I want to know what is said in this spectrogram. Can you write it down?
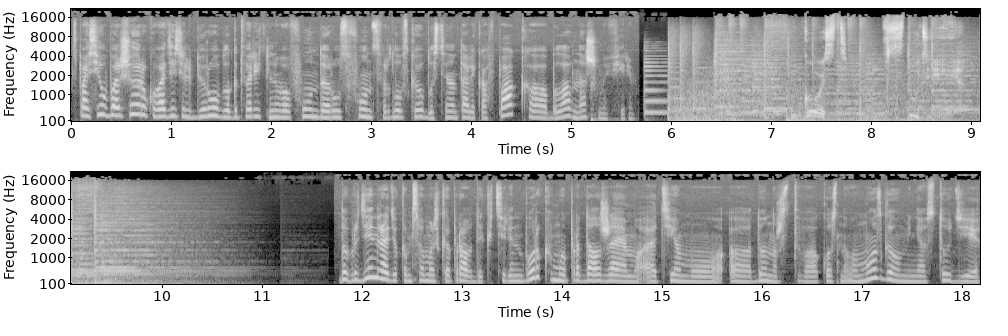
Спасибо большое. Руководитель бюро благотворительного фонда «Русфонд» Свердловской области Наталья Ковпак а, была в нашем эфире. Гость в студии. Добрый день, радио «Комсомольская правда» Екатеринбург. Мы продолжаем э, тему э, донорства костного мозга. У меня в студии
